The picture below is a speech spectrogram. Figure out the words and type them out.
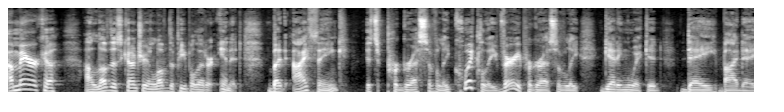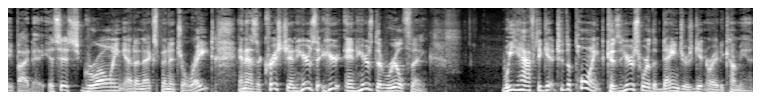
America, I love this country and love the people that are in it. But I think it's progressively, quickly, very progressively getting wicked day by day by day. It's just growing at an exponential rate. And as a Christian, here's the, here and here's the real thing. We have to get to the point because here's where the danger is getting ready to come in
